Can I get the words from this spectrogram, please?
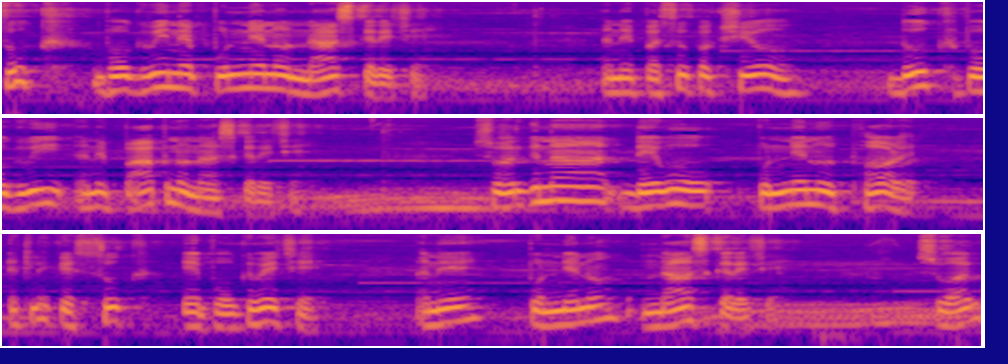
સુખ ભોગવીને પુણ્યનો નાશ કરે છે અને પશુ પક્ષીઓ દુઃખ ભોગવી અને પાપનો નાશ કરે છે. સ્વર્ગના દેવો પુણ્યનું ફળ એટલે કે સુખ એ ભોગવે છે અને પુણ્યનો નાશ કરે છે. સ્વર્ગ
